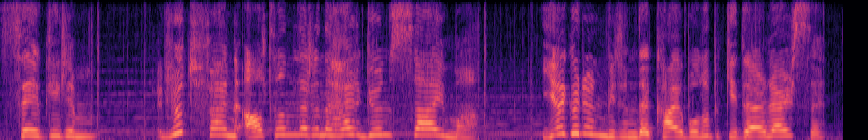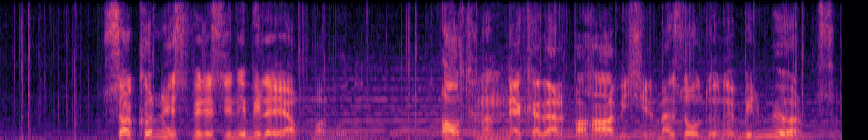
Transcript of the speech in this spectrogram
Sevgilim, lütfen altınlarını her gün sayma. Ya günün birinde kaybolup giderlerse? Sakın esprisini bile yapma bunun. Altının ne kadar paha biçilmez olduğunu bilmiyor musun?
